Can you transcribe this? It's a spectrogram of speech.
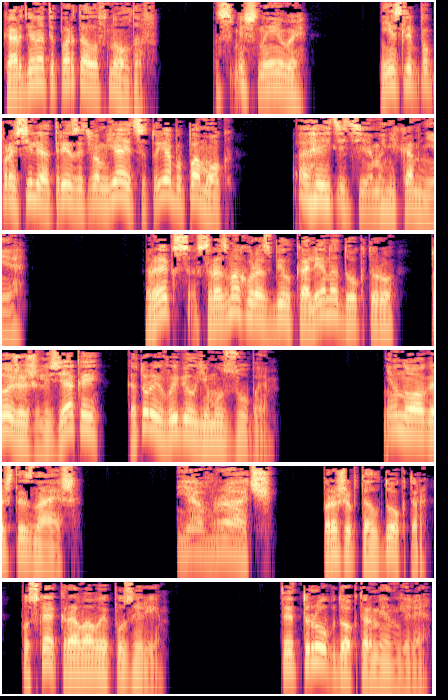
Координаты порталов Нолдов. Смешные вы. Если бы попросили отрезать вам яйца, то я бы помог. А эти темы не ко мне. Рекс с размаху разбил колено доктору той же железякой, которой выбил ему зубы. Немного ж ты знаешь. — Я врач, — прошептал доктор, пуская кровавые пузыри. — Ты труп, доктор Менгеле.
